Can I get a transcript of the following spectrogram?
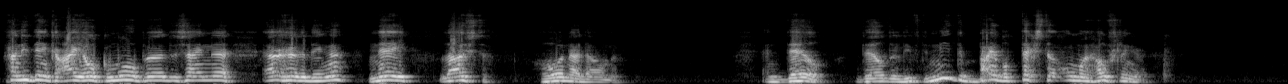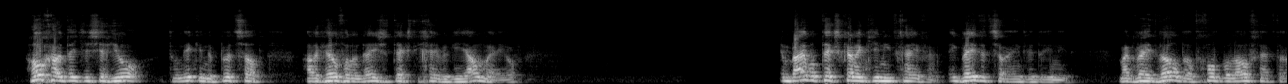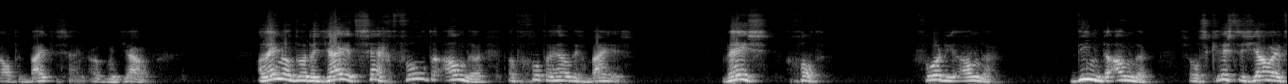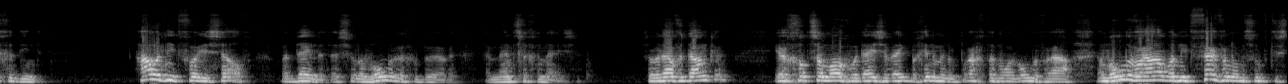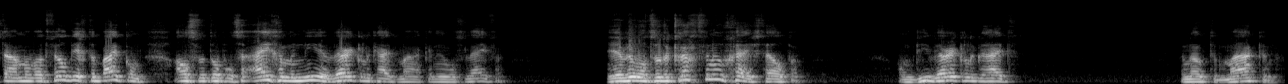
Ga niet denken, ah joh, kom op, eh, er zijn uh, ergere dingen. Nee, luister. Hoor naar de ander. En deel, deel de liefde. Niet de bijbelteksten om een hoofd slingeren. Hooguit dat je zegt, joh, toen ik in de put zat, had ik heel veel in deze tekst, die geef ik in jou mee. Of een bijbeltekst kan ik je niet geven. Ik weet het zo 1, 2, 3 niet. Maar ik weet wel dat God beloofd heeft er altijd bij te zijn, ook met jou. Alleen al doordat jij het zegt, voelt de ander dat God er heel dichtbij is. Wees God voor die ander. Dien de ander, zoals Christus jou heeft gediend. Hou het niet voor jezelf, maar deel het. Er zullen wonderen gebeuren en mensen genezen. Zullen we daarvoor danken? Heer God, zo mogen we deze week beginnen met een prachtig mooi wonderverhaal. Een wonderverhaal wat niet ver van ons hoeft te staan, maar wat veel dichterbij komt als we het op onze eigen manier werkelijkheid maken in ons leven. Heer wil ons door de kracht van uw geest helpen om die werkelijkheid dan ook te maken.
